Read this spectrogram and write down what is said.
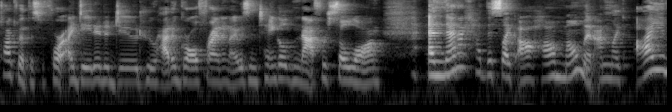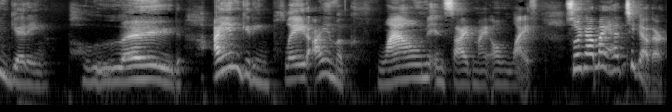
talked about this before. I dated a dude who had a girlfriend and I was entangled in that for so long. And then I had this like aha moment. I'm like, I am getting played. I am getting played. I am a clown inside my own life. So I got my head together.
